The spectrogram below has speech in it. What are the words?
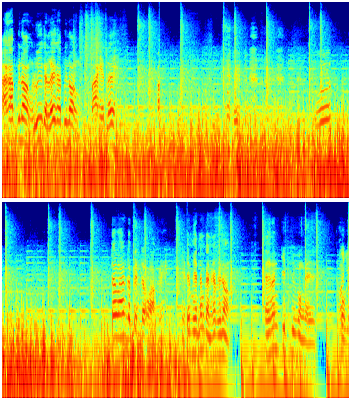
อะครับพี่น้องลุยกันเลยครับพี่น้องปลาเห็ดเลยโอ้แต่ว่ามันก็เป็นตะออกเลยเห็ดเห็ดน้ำกันครับพี่น้องใส่พันกิดอยู่ตรงไหนเขาโย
